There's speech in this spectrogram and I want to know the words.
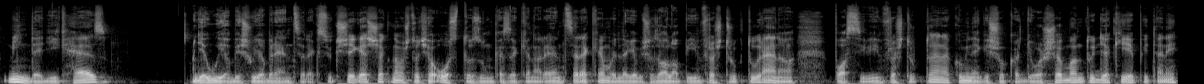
mindegyikhez ugye újabb és újabb rendszerek szükségesek. Na most, hogyha osztozunk ezeken a rendszereken, vagy legalábbis az alapinfrastruktúrán, a passzív infrastruktúrán, akkor mindenki sokkal gyorsabban tudja kiépíteni,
